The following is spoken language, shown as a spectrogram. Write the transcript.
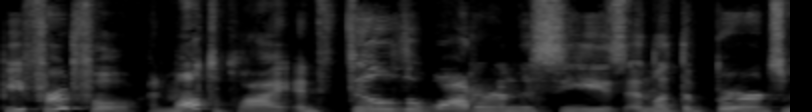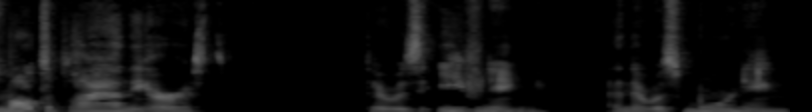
Be fruitful and multiply and fill the water in the seas and let the birds multiply on the earth. There was evening and there was morning,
